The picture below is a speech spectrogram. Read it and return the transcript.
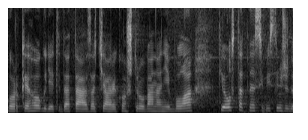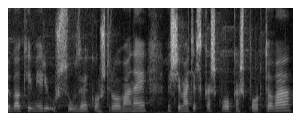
Gorkeho, kde teda tá zatiaľ rekonštruovaná nebola. Tie ostatné si myslím, že do veľkej miery už sú zrekonštruované. Ešte materská škôlka športová,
